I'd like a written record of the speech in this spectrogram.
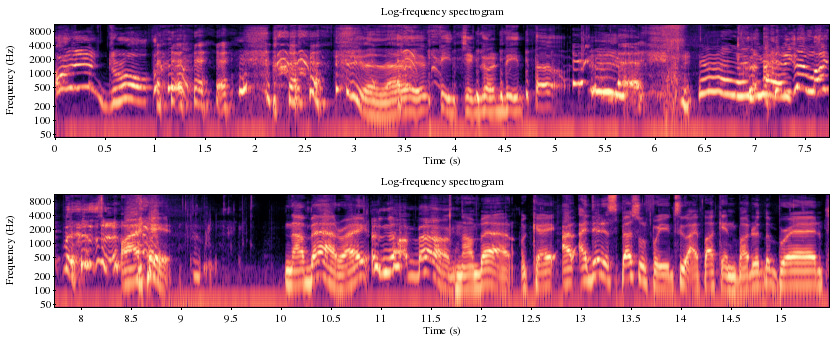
Oh, you drool. you love it, pinche gordito. oh I think I like this. All right. Not bad, right? It's not bad. Not bad. Okay, I, I did it special for you too. I fucking buttered the bread.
